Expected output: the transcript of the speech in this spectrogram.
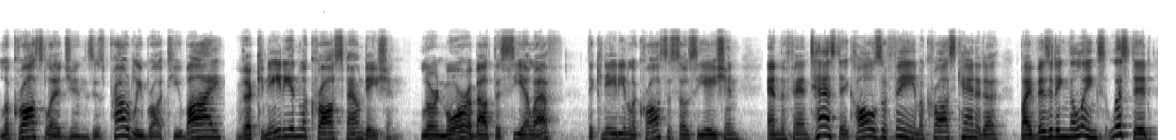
Lacrosse Legends is proudly brought to you by the Canadian Lacrosse Foundation. Learn more about the CLF, the Canadian Lacrosse Association, and the fantastic Halls of Fame across Canada by visiting the links listed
